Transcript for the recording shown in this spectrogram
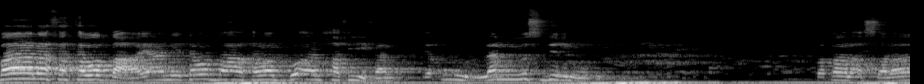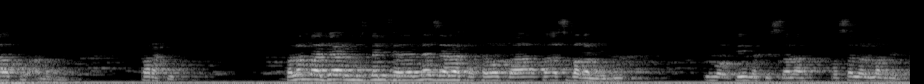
بال فتوضأ يعني توضأ توضؤا خفيفا يقول لم يسبغ الوضوء فقال الصلاة أمامه فركب falama jaءa musdalifa nazla fatawabaa faasbaqa alwudu uma uqiimat الsalaa wasala lmaqriba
